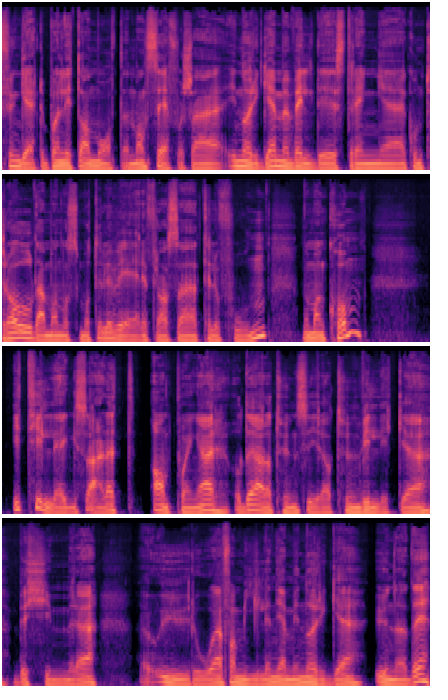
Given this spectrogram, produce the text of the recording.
fungerte på en litt annen måte enn man ser for seg i Norge, med veldig streng eh, kontroll, der man også måtte levere fra seg telefonen når man kom. I tillegg så er det et annet poeng her, og det er at hun sier at hun ville ikke bekymre og uroe familien hjemme i Norge unødig.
